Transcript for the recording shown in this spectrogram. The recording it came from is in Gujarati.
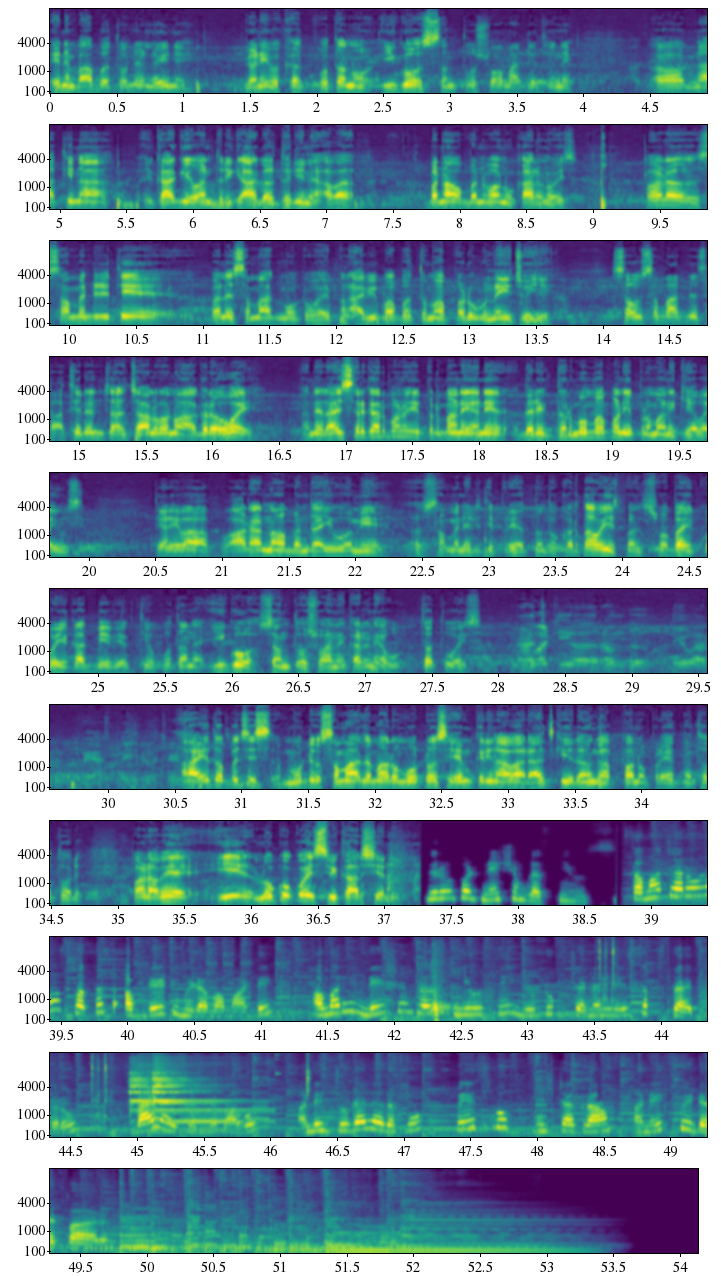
એને બાબતોને લઈને ઘણી વખત પોતાનો ઈગો સંતોષવા માટે થઈને જ્ઞાતિના એક આગેવાન તરીકે આગળ ધરીને આવા બનાવ બનવાનું કારણ હોય છે. પણ સામાન્ય રીતે ભલે સમાજ મોટો હોય, પણ આવી બાબતોમાં પડવું નહીં જોઈએ. સૌ સમાજને સાથે રહીને ચાલવાનો આગ્રહ હોય અને રાજ્ય સરકાર પણ એ પ્રમાણે અને દરેક ધર્મોમાં પણ એ પ્રમાણે કહેવાયું છે. ત્યારે એવા વાડા ન બંધાય એવું અમે સામાન્ય રીતે પ્રયત્નો તો કરતા હોઈએ પણ સ્વાભાવિક કોઈ એકાદ બે વ્યક્તિઓ પોતાના ઈગો સંતોષવાને કારણે આવું થતું હોય છે. રાજકીય રંગ દેવાનો પ્રયાસ થઈ રહ્યો છે. હા એ તો પછી મોટો સમાજ અમારો મોટો છે એમ કરીને આવા રાજકીય રંગ આપવાનો પ્રયત્ન થતો રહે. પણ હવે એ લોકો કોઈ સ્વીકારશે નહીં. Bureau report Nation Plus News. સમાચારોના સતત અપડેટ મેળવવા માટે અમારી નેશન પ્લસ ન્યૂઝની યુટ્યુબ ચેનલને સબસ્ક્રાઇબ કરો બેલ આઇકન દબાવો અને જોડાયેલા રહો ફેસબુક ઇન્સ્ટાગ્રામ અને ટ્વિટર પર.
